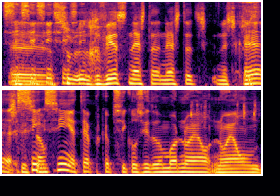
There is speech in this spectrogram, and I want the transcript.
Sim, sim, sim. sim, sim. Revê-se nesta, nesta, nesta descrição? sim, sim, até porque a psicologia do amor não é, não é um,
